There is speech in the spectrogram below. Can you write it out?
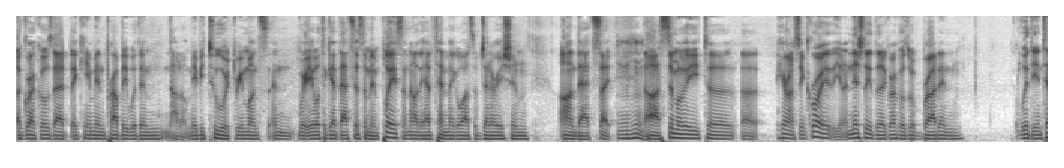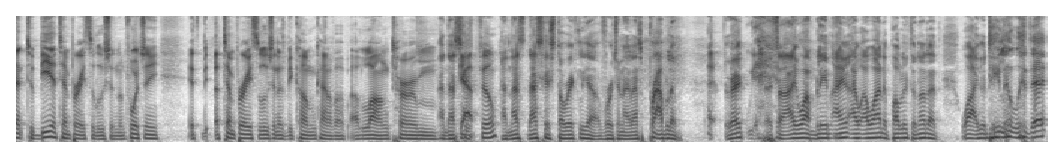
Aggrekos that they came in probably within, I don't know, maybe two or three months and were able to get that system in place. And now they have 10 megawatts of generation on that site. Mm-hmm. Uh, similarly to uh, here on St. Croix, you know, initially the Aggrekos were brought in with the intent to be a temporary solution. Unfortunately, it's a temporary solution has become kind of a, a long term gap fill. And that's that's historically a Virgin Islands problem right? so I want blame. I, I, I want the public to know that why you're dealing with that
